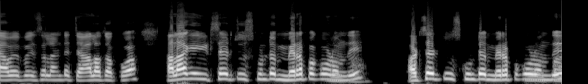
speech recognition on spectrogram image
యాభై పైసలు అంటే చాలా తక్కువ. అలాగే ఇటు సైడ్ చూసుకుంటే మిరప కూడా ఉంది. అటు సైడ్ చూసుకుంటే మిరప కూడా ఉంది.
